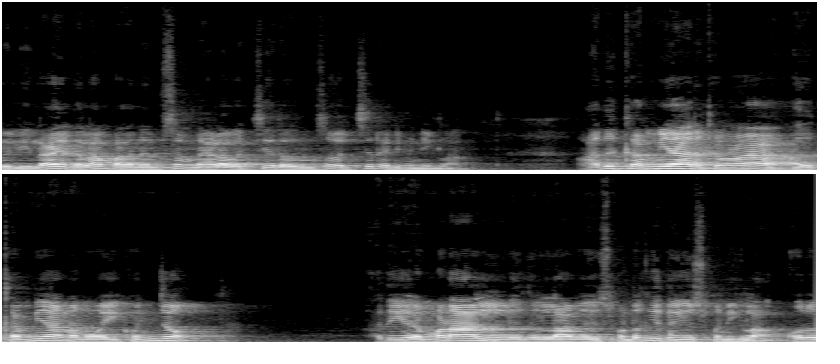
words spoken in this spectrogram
வலிலாம் இதெல்லாம் பதினஞ்சு நிமிஷம் மேலே வச்சு இருபது நிமிஷம் வச்சு ரெடி பண்ணிக்கலாம். அது கம்மியாக இருக்குன்னா அது கம்மியான நோய் கொஞ்சம். அது ரொம்ப நாள் இது இல்லாமல் யூஸ் பண்ணுறதுக்கு இதை யூஸ் பண்ணிக்கலாம். ஒரு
